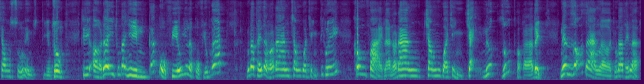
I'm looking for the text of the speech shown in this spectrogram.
trong xu hướng thị trường chung? Thì ở đây chúng ta nhìn các cổ phiếu như là cổ phiếu gas, chúng ta thấy rằng nó đang trong quá trình tích lũy, không phải là nó đang trong quá trình chạy nước rút hoặc là đỉnh nên rõ ràng là chúng ta thấy là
